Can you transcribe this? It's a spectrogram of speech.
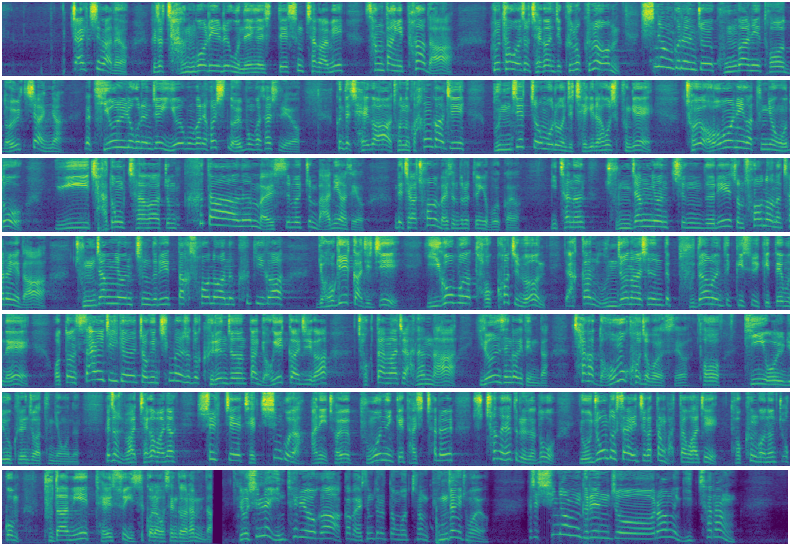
짧지가 않아요. 그래서 장거리를 운행했을 때 승차감이 상당히 편하다. 그렇다고 해서 제가 이제 그러- 그러면 신형 그랜저의 공간이 더 넓지 않냐? 그러니까 디올류 그랜저의 2열 공간이 훨씬 넓은 건 사실이에요. 근데 제가 저는 그 한 가지 문제점으로 이제 제기를 하고 싶은 게 저희 어머니 같은 경우도 이 자동차가 좀 크다는 말씀을 좀 많이 하세요. 근데 제가 처음에 말씀드렸던 게 뭘까요? 이 차는 중장년층들이 좀 선호하는 차량이다. 중장년층들이 딱 선호하는 크기가 여기까지지 이거보다 더 커지면 약간 운전하시는데 부담을 느낄 수 있기 때문에 어떤 사이즈적인 측면에서도 그랜저는 딱 여기까지가 적당하지 않았나 이런 생각이 듭니다. 차가 너무 커져 버렸어요. 더 D-올 U 그랜저 같은 경우는. 그래서 마- 제가 만약 실제 제 친구나 아니 저희 부모님께 다시 차를 추천을 해드리더라도 요 정도 사이즈가 딱 맞다고 하지 더 큰 거는 조금 부담이 될 수 있을 거라고 생각을 합니다. 그리고 실내 인테리어가 아까 말씀드렸던 것처럼 굉장히 좋아요. 사실 신형 그랜저랑 이 차랑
